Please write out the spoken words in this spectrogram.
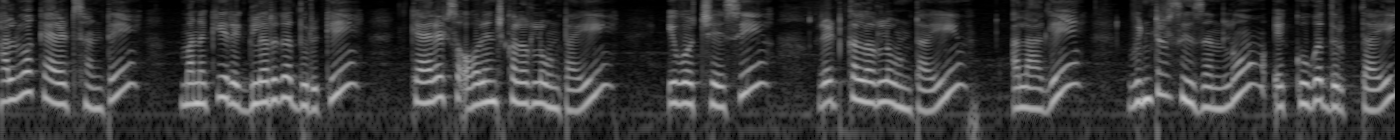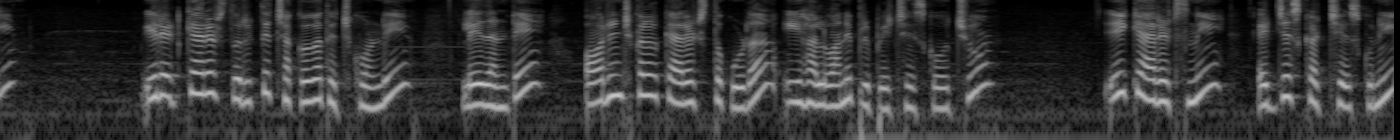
హల్వా క్యారెట్స్ అంటే మనకి రెగ్యులర్గా దొరికే క్యారెట్స్ ఆరెంజ్ కలర్లో ఉంటాయి. ఇవి వచ్చేసి రెడ్ కలర్లో ఉంటాయి. అలాగే వింటర్ సీజన్లో ఎక్కువగా దొరుకుతాయి. ఈ రెడ్ క్యారెట్స్ దొరికితే చక్కగా తెచ్చుకోండి. లేదంటే ఆరెంజ్ కలర్ క్యారెట్స్తో కూడా ఈ హల్వాని ప్రిపేర్ చేసుకోవచ్చు. ఈ క్యారెట్స్ని ఎడ్జెస్ కట్ చేసుకుని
